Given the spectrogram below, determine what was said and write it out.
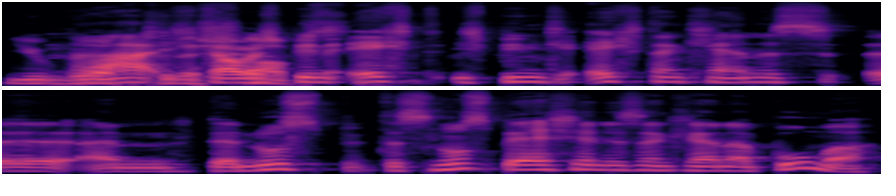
You Na, walk to the ich glaube, ich bin echt, ich bin echt ein kleines, äh, ein, der Nuss, das Nussbärchen ist ein kleiner Boomer.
